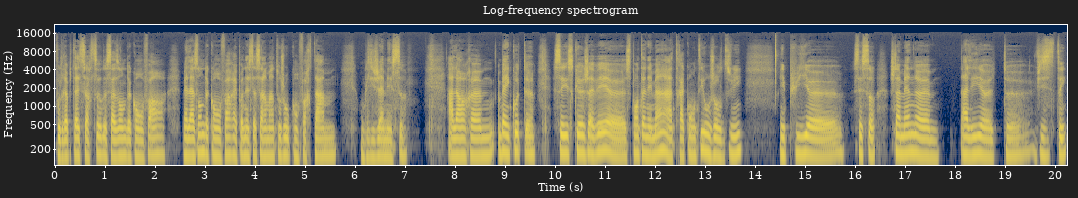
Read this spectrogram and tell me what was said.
faudrait peut-être sortir de sa zone de confort. Mais la zone de confort n'est pas nécessairement toujours confortable. Oublie jamais ça. Alors, euh, ben écoute, euh, c'est ce que j'avais spontanément à te raconter aujourd'hui. Et puis, c'est ça. Je t'amène à aller te visiter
